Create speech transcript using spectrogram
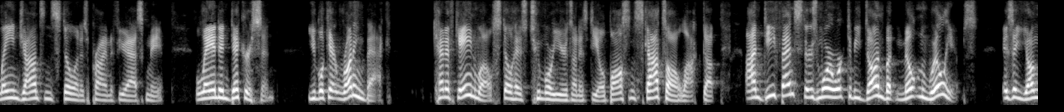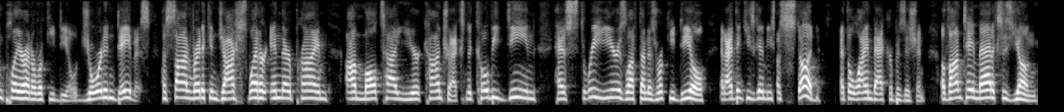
Lane Johnson still in his prime, if you ask me. Landon Dickerson. You look at running back. Kenneth Gainwell still has two more years on his deal. Boston Scott's all locked up. On defense, there's more work to be done, but Milton Williams is a young player on a rookie deal. Jordan Davis, Haason Reddick, and Josh Sweat in their prime on multi-year contracts. Nakobe Dean has three years left on his rookie deal, and I think he's going to be a stud at the linebacker position. Avonte Maddox is young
